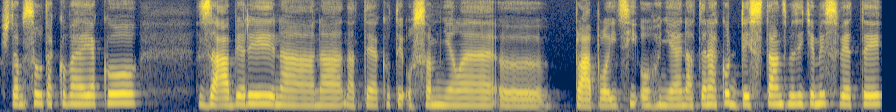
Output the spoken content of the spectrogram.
že tam jsou takové jako záběry na, na, na ty, jako ty osamělé uh, plápolající ohně, na ten jako distanc mezi těmi světy,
